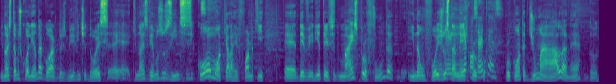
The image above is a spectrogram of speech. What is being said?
E nós estamos colhendo agora, 2022, é, é, que nós vemos os índices e como Sim. aquela reforma que é, deveria ter sido mais profunda e não foi deveria, justamente por, por, conta de uma ala, né, do,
